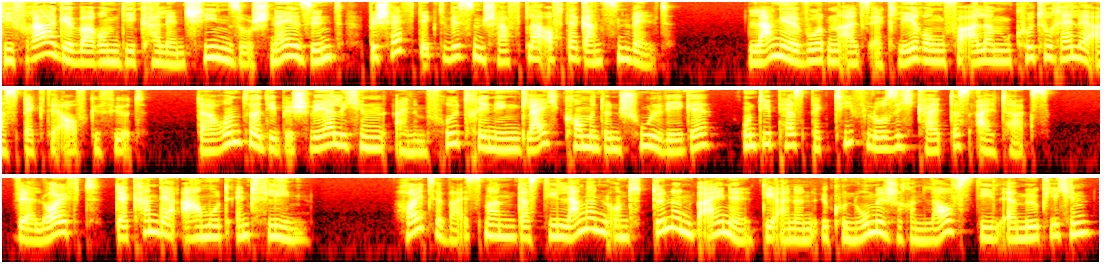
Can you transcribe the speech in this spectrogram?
Die Frage, warum die Kalenschin so schnell sind, beschäftigt Wissenschaftler auf der ganzen Welt. Lange wurden als Erklärung vor allem kulturelle Aspekte aufgeführt, darunter die beschwerlichen, einem Frühtraining gleichkommenden Schulwege und die Perspektivlosigkeit des Alltags. Wer läuft, der kann der Armut entfliehen. Heute weiß man, dass die langen und dünnen Beine, die einen ökonomischeren Laufstil ermöglichen,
